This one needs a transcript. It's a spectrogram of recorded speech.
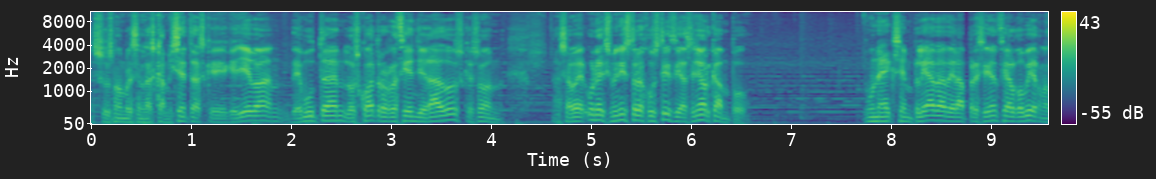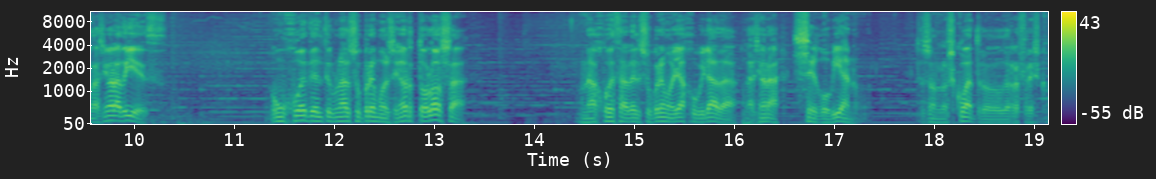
sus nombres en las camisetas que, que, llevan. Debutan los cuatro recién llegados, que son, a saber, un exministro de Justicia, el señor Campo. Una ex empleada de la presidencia del gobierno, la señora Díez. Un juez del Tribunal Supremo, el señor Tolosa una jueza del Supremo ya jubilada, la señora Segoviano. Estos son los cuatro de refresco.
